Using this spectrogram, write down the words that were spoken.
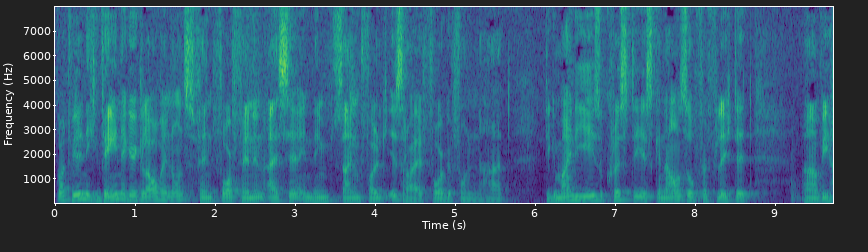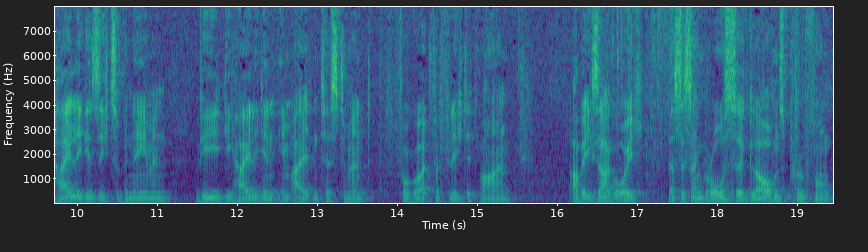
Gott will nicht weniger Glaube in uns vorfinden, als er in dem, seinem Volk Israel vorgefunden hat. Die Gemeinde Jesu Christi ist genauso verpflichtet, äh, wie Heilige sich zu benehmen, wie die Heiligen im Alten Testament vor Gott verpflichtet waren. Aber ich sage euch, das ist eine große Glaubensprüfung,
